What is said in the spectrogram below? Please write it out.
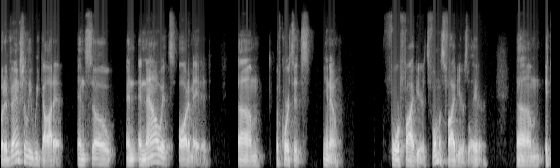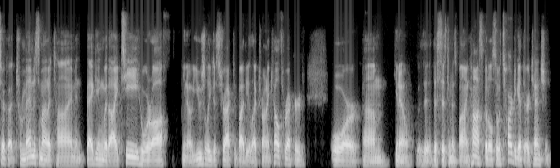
but eventually we got it. And so, and, and now it's automated. Um, of course, it's, you know, four or five years. It's almost five years later. Um, it took a tremendous amount of time and begging with IT, who were off, you know, usually distracted by the electronic health record, or um, you know, the, the system is buying hospitals, so it's hard to get their attention.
